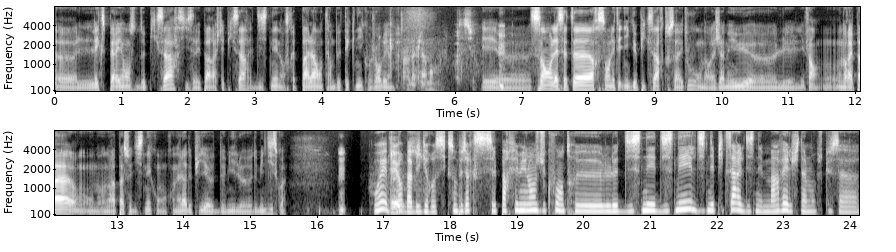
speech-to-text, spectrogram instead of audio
euh, l'expérience de Pixar, s'ils n'avaient pas racheté Pixar, Disney n'en serait pas là en termes de technique aujourd'hui. hein. Ah, bah, clairement, c'est sûr. Et euh, sans les setters, sans les techniques de Pixar, tout ça et tout, on n'aurait jamais eu. euh, les, les- Enfin, on n'aurait pas, on pas ce Disney qu'on qu'on a là depuis euh, 2000, euh, 2010, quoi. Ouais, d'ailleurs, Ouais. bah, Big Hero 6, on peut dire que c'est le parfait mélange du coup entre le Disney Disney, le Disney Pixar et le Disney Marvel finalement, parce que ça,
